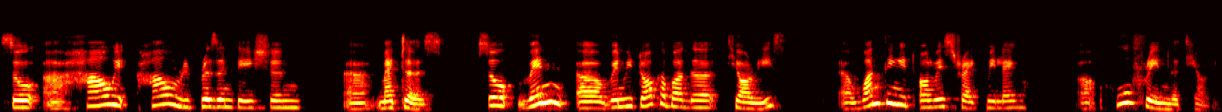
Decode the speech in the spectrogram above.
So uh, how, how representation uh, matters. So when, uh, when we talk about the theories, uh, one thing it always strike me like, uh, who framed the theory?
